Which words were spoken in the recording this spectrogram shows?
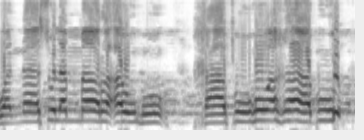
والناس لما رأوه خافوه وهابوه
